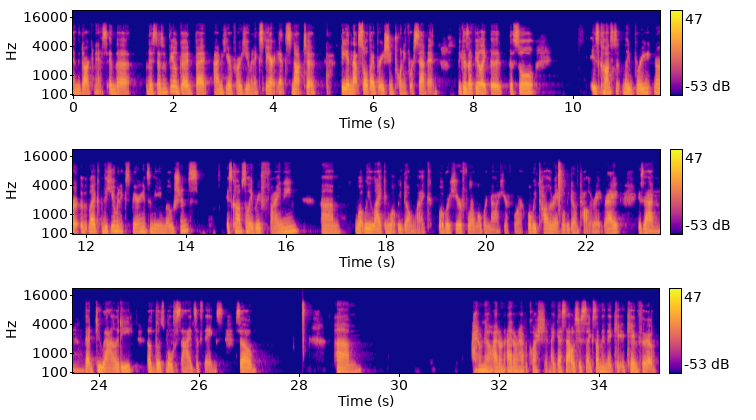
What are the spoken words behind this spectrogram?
in the darkness in the this doesn't feel good but i'm here for a human experience not to be in that soul vibration 24 7 because i feel like the the soul is constantly bringing or like the human experience and the emotions is constantly refining um, what we like and what we don't like what we're here for and what we're not here for what we tolerate and what we don't tolerate right is that mm. that duality of those both mm-hmm. sides of things so um i don't know i don't i don't have a question i guess that was just like something that came through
